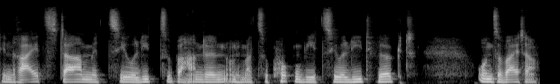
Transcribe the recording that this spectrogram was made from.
den Reizdarm mit Zeolit zu behandeln und mal zu gucken, wie Zeolit wirkt und so weiter.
